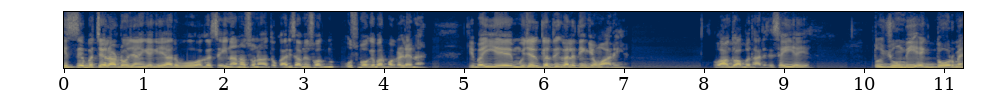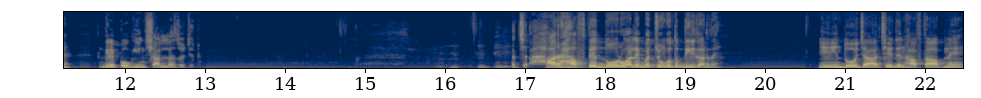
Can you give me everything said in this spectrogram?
اس سے بچے الاٹ ہو جائیں گے کہ یار وہ اگر صحیح نہ نہ سنا تو قاری صاحب نے اس وقت اس موقع پر پکڑ لینا ہے۔ کہ بھائی یہ مجھے غلطی غلطیاں کیوں آ رہی ہیں؟ وہاں تو آپ بتا رہے تھے، صحیح ہے یہ۔ تو یوں بھی ایک دور میں گرپ ہوگی ان شاء اللہ اچھا ہر ہفتے دور والے بچوں کو تبدیل کر دیں۔ یعنی دو، چار، چھ دن، ہفتہ آپ نے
